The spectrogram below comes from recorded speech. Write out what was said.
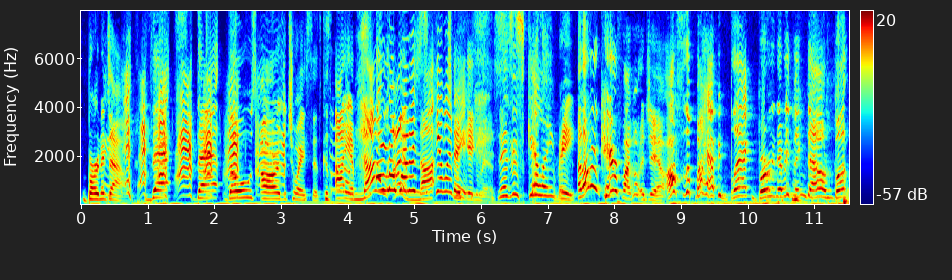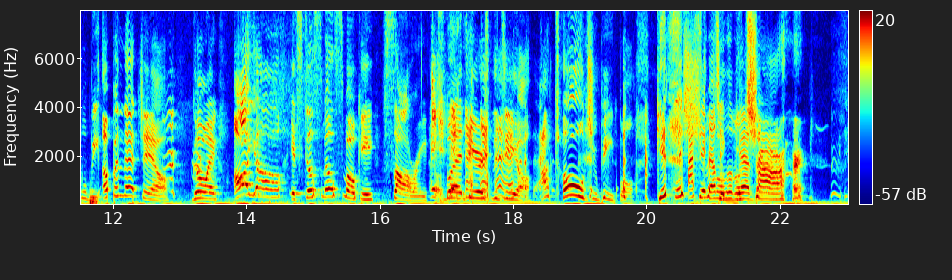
Burn it down. That that those are the choices. Because I am not. I, am not taking this. This is killing me. And I don't care if I go to jail. I'll slip my happy black, burning everything down, butt will be up in that jail. Going, all y'all, it still smells smoky. Sorry, but here's the deal. I told you people, get this I shit smell together. a little charred.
